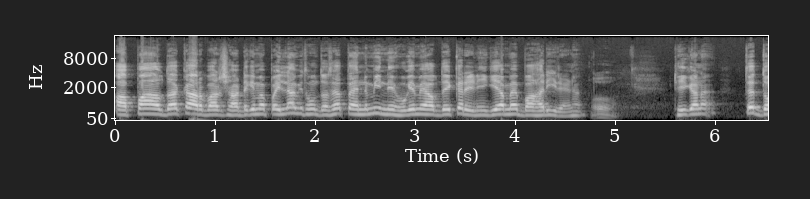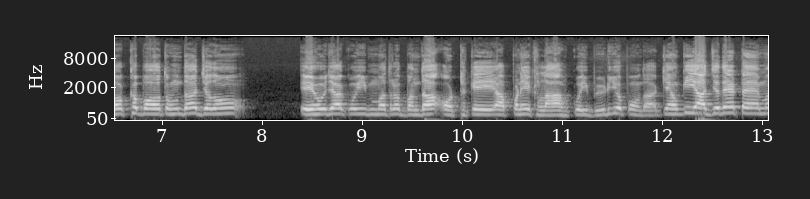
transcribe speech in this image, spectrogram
ਆਪਾਂ ਆਪਦਾ ਘਰ-ਬਾਰ ਛੱਡ ਕੇ ਮੈਂ ਪਹਿਲਾਂ ਵੀ ਤੁਹਾਨੂੰ ਦੱਸਿਆ 3 ਮਹੀਨੇ ਹੋ ਗਏ ਮੈਂ ਆਪਦੇ ਘਰੇ ਨਹੀਂ ਗਿਆ ਮੈਂ ਬਾਹਰ ਹੀ ਰਹਿਣਾ। ਉਹ ਠੀਕ ਹੈ ਨਾ? ਤੇ ਦੁੱਖ ਬਹੁਤ ਹੁੰਦਾ ਜਦੋਂ ਇਹੋ ਜਿਹਾ ਕੋਈ ਮਤਲਬ ਬੰਦਾ ਉੱਠ ਕੇ ਆਪਣੇ ਖਿਲਾਫ ਕੋਈ ਵੀਡੀਓ ਪਾਉਂਦਾ ਕਿਉਂਕਿ ਅੱਜ ਦੇ ਟਾਈਮ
